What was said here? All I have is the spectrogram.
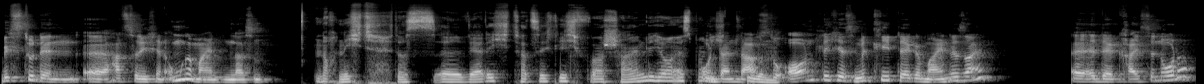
Bist du denn, äh, hast du dich denn umgemeinden lassen? Noch nicht. Das äh, werde ich tatsächlich wahrscheinlich auch erstmal Und nicht dann tun. darfst du ordentliches Mitglied der Gemeinde sein? Äh, der Kreissynode?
